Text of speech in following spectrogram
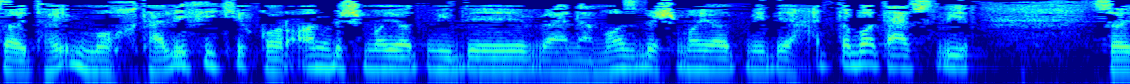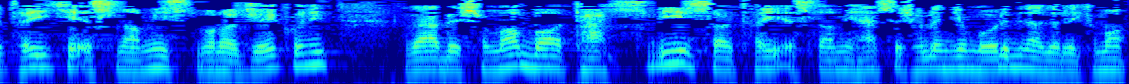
سایت های مختلفی که قرآن به شما یاد میده و نماز به شما یاد میده حتی با تصویر سایت هایی که اسلامی است مراجعه کنید و به شما با تصویر سایت های اسلامی هستش. حالا اینجا موردی نداره که ما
